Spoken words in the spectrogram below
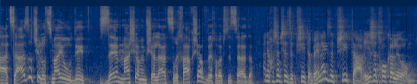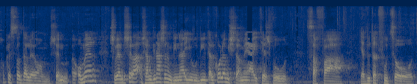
ההצעה הזאת של עוצמה יהודית, זה מה שהממשלה צריכה עכשיו, חבר הכנסת סעדה? אני חושב שזה פשיטה. בעיניי זה פשיטה. הרי יש את חוק הלאום, חוק יסוד הלאום, שאומר שבממשלה, שהמדינה שלנו מדינה יהודית, על כל המשתמע, התיישבות, שפה, יהדות התפוצות,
